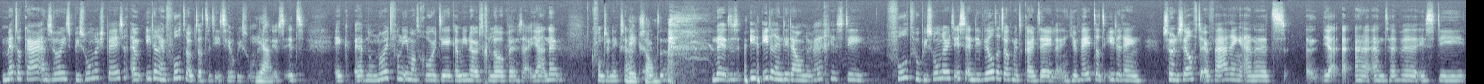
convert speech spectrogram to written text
met elkaar aan zoiets bijzonders bezig. En iedereen voelt ook dat het iets heel bijzonders Ja. is. Het, ik heb nog nooit van iemand gehoord die een Camino heeft gelopen en zei: Ja, nee, ik vond er niks aan. Niks aan. Eh, nee, dus iedereen die daar onderweg is, die voelt hoe bijzonder het is en die wil dat ook met elkaar delen. En je weet dat iedereen zo'nzelfde ervaring aan het, eh, ja, aan, aan het hebben is die,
